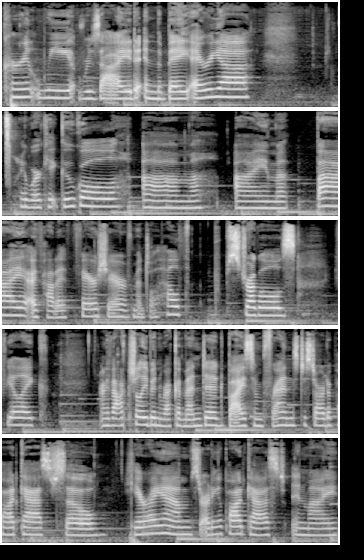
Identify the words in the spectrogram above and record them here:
currently reside in the Bay Area I work at Google. Um, I'm bi. I've had a fair share of mental health struggles. I feel like I've actually been recommended by some friends to start a podcast. So here I am starting a podcast in my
